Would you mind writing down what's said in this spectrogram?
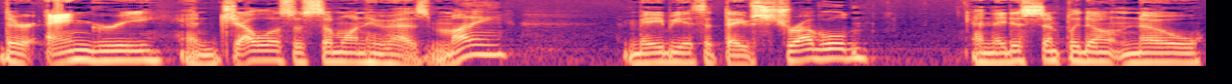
they're angry and jealous of someone who has money. Maybe it's that they've struggled and they just simply don't know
